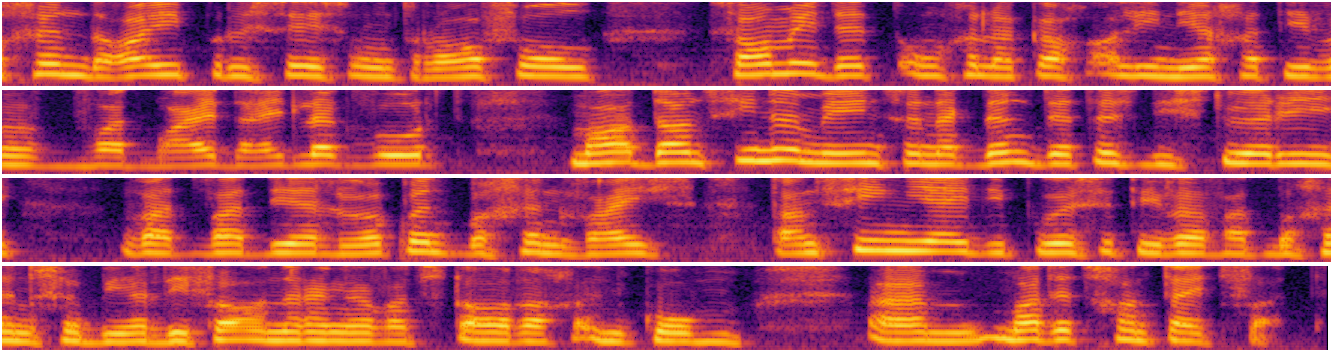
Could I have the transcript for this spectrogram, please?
begin daai proses ontrafel saam met dit ongelukkig al die negatiewe wat baie duidelik word. Maar dan sien 'n mens en ek dink dit is die storie wat wat deurlopend begin wys, dan sien jy die positiewe wat begin gebeur, die veranderinge wat stadig inkom. Ehm um, maar dit gaan tyd vat.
